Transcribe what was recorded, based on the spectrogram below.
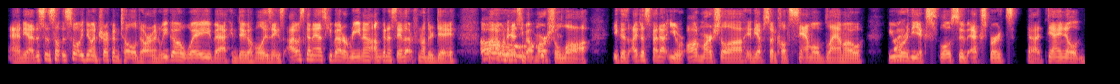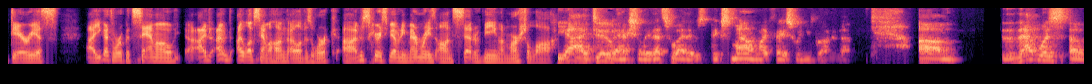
and yeah, this is, this is what we do on Trek Untold, Darwin. We go way back and dig up all these things. I was going to ask you about Arena. I'm going to save that for another day. But I want to ask you about oh. martial law because I just found out you were on martial law in the episode called Samo Blamo. You right. were the explosive experts, uh, Daniel Darius. Uh, you got to work with Sammo. I, I, I, love Sammo Hung. I love his work. Uh, I'm just curious if you have any memories on set of being on martial law. Yeah, I do actually. That's why there was a big smile on my face when you brought it up. Um, that was uh,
